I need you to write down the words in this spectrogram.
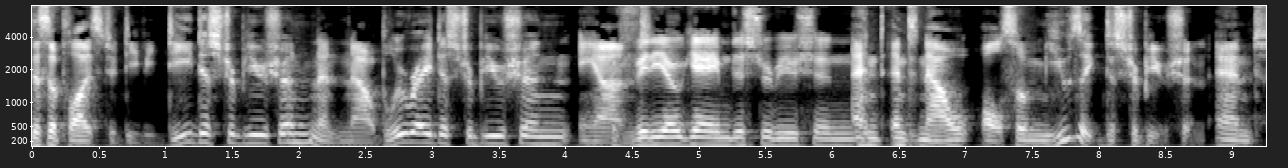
this applies to DVD distribution and now Blu-ray distribution and video game distribution and and now also music distribution. And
